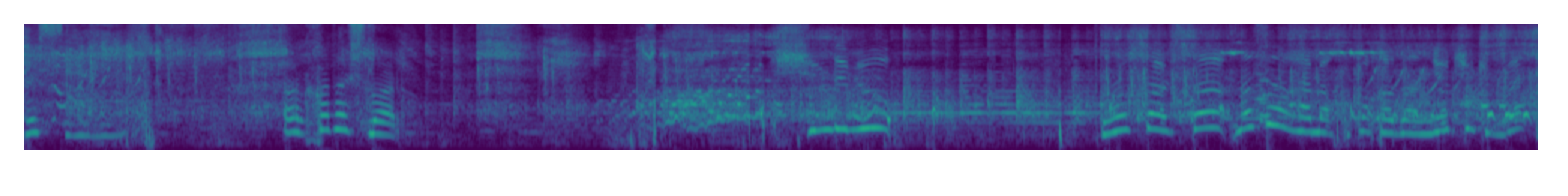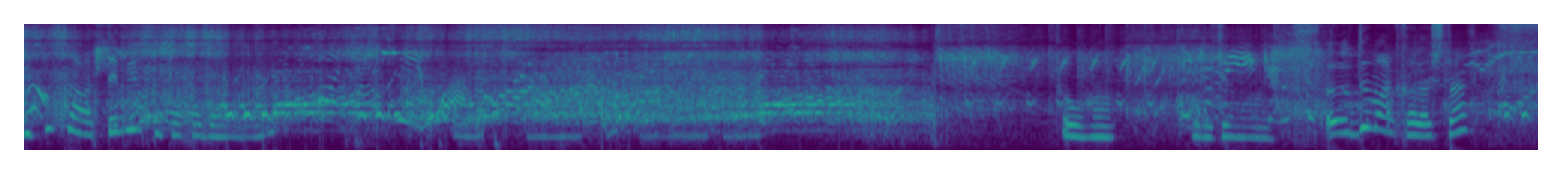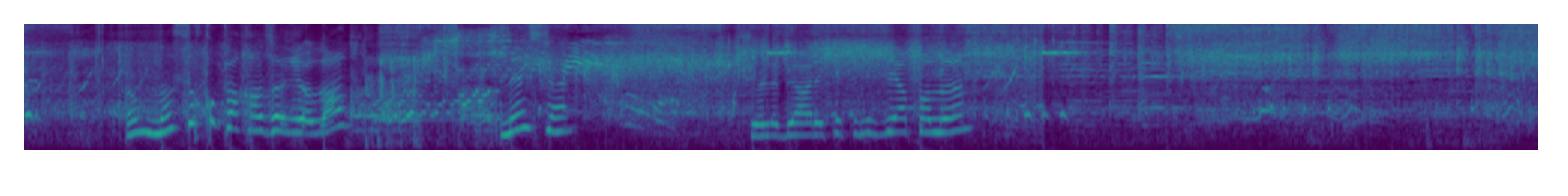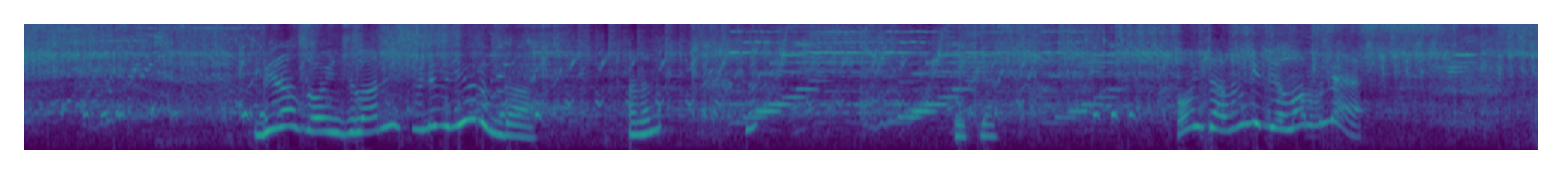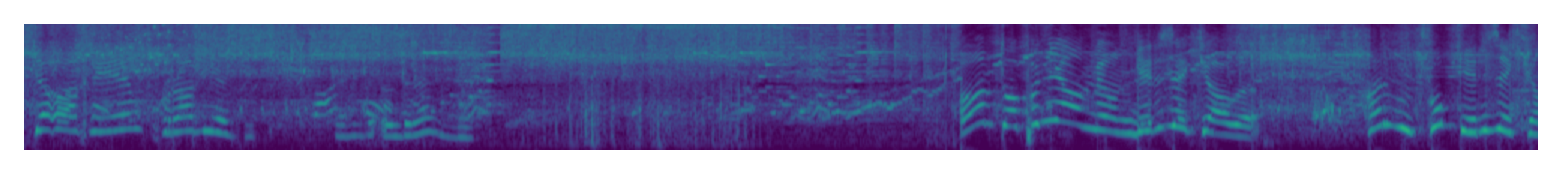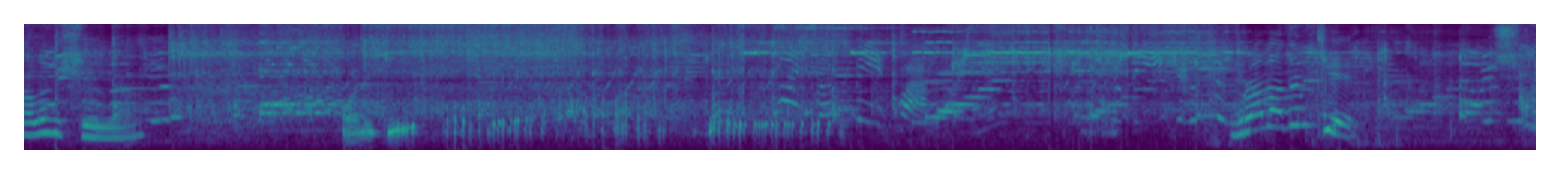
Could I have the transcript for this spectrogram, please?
Neyse. Arkadaşlar. Şimdi bu Brawl Stars'ta nasıl hemen kupa kazanıyor? Çünkü ben 2 saatte bir kupa kazanıyorum. Oha. Öleceğim abi. Öldüm arkadaşlar. Ama nasıl kupa kazanıyor lan? Neyse. Şöyle bir hareketimizi yapalım. Biraz oyuncuların ismini biliyorum da. Ananı. Bekle. Oğlum canım gidiyor lan bu ne? Ya bakayım kurabiyeci. Seni de öldürer mi? Oğlum topu niye almıyorsun geri zekalı? Harbi çok geri zekalı bir şey ya. 12 Vuramadım ki.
